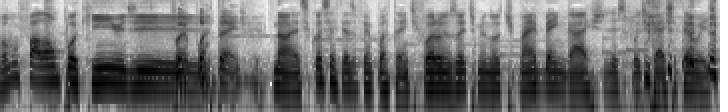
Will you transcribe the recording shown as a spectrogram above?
Vamos falar um pouquinho de. Foi importante. Não, esse com certeza foi importante. Foram os 8 minutos mais bem gastos desse podcast até hoje.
